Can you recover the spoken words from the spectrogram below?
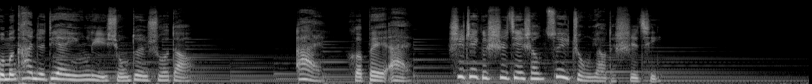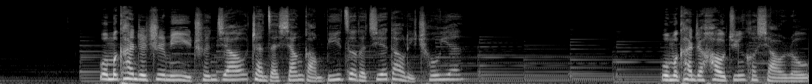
我们看着电影里，熊顿说道：“爱和被爱是这个世界上最重要的事情。”我们看着志明与春娇站在香港逼仄的街道里抽烟。我们看着浩君和小柔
